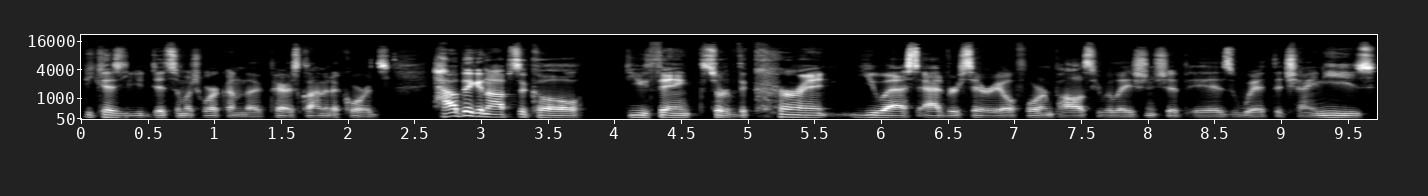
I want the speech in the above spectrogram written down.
because you did so much work on the Paris Climate Accords. How big an obstacle do you think sort of the current U.S. adversarial foreign policy relationship is with the Chinese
